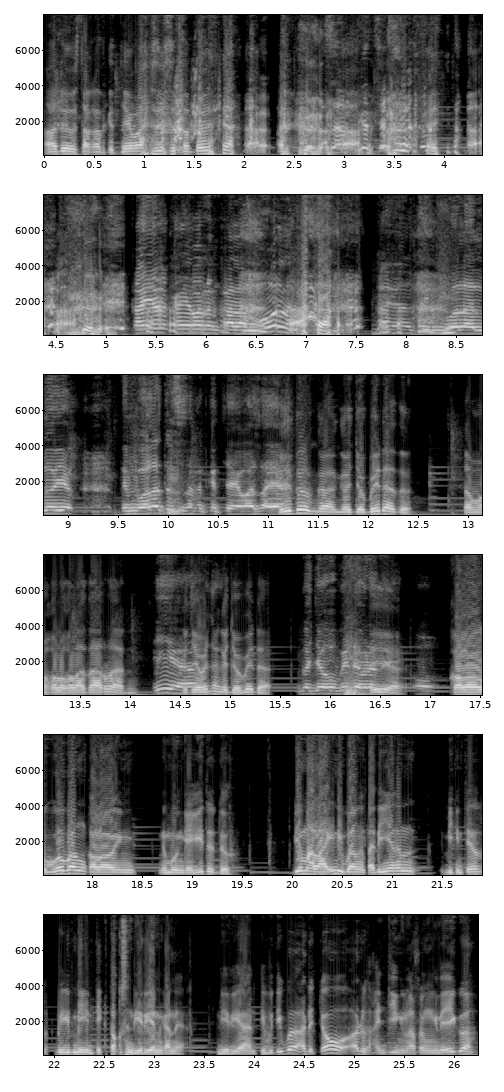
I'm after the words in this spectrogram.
Aduh sangat kecewa sih tentunya. Sangat kecil. kayak kayak orang kalah bola. kayak tim bola lu yuk. Tim bola tuh sangat kecewa saya. itu nggak nggak jauh beda tuh sama kalau kalah taruhan. Iya. Kecewanya nggak jauh beda. Nggak jauh beda berarti. Iya. Oh. Kalau gua Bang kalau yang nemuin kayak gitu tuh. Dia malah ini Bang, tadinya kan bikin TikTok, bikin, bikin TikTok sendirian kan ya. Sendirian. Tiba-tiba ada cowok, aduh anjing langsung ini gua.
